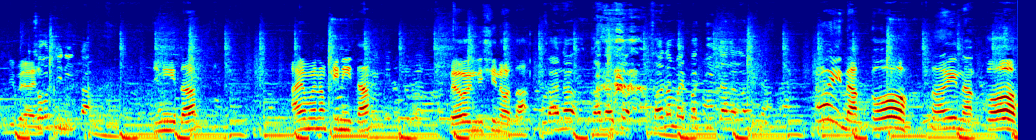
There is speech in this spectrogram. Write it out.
Hindi ba yan? Gusto ko sinita. Kinita? Ayaw mo ng kinita? Pero hindi sinota? Sana, sana, siya, sana may pagkita na lang siya. Ay nako! Ay nako!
